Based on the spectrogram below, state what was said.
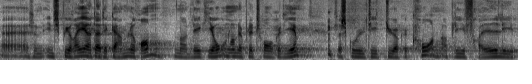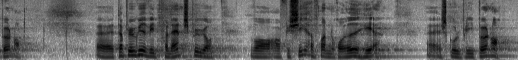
øh, sådan inspireret af det gamle Rom. Når legionerne blev trukket hjem, så skulle de dyrke korn og blive fredelige bønder. Øh, der byggede vi et par landsbyer, hvor officerer fra den røde her øh, skulle blive bønder.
